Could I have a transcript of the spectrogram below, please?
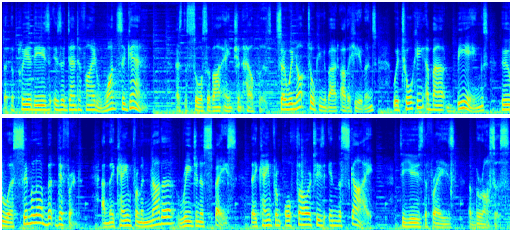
that the Pleiades is identified once again as the source of our ancient helpers. So we're not talking about other humans, we're talking about beings who were similar but different, and they came from another region of space. They came from authorities in the sky, to use the phrase of Berossus.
